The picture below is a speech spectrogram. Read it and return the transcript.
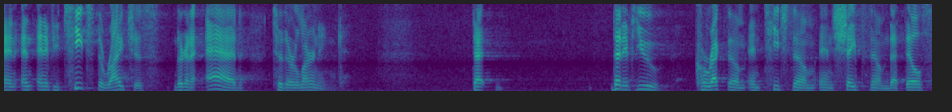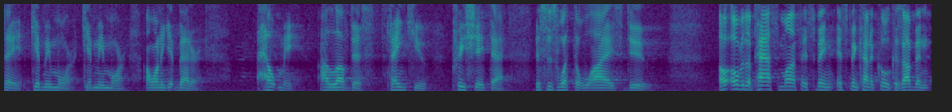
And, and, and if you teach the righteous, they're going to add to their learning. That, that if you correct them and teach them and shape them that they'll say, Give me more, give me more. I want to get better. Help me. I love this. Thank you. Appreciate that. This is what the wise do. Over the past month, it's been, it's been kind of cool because I've been,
